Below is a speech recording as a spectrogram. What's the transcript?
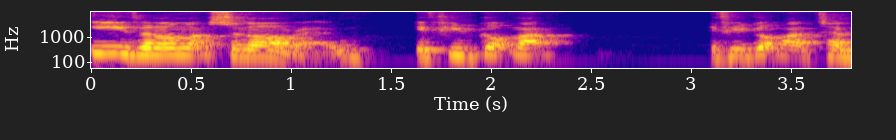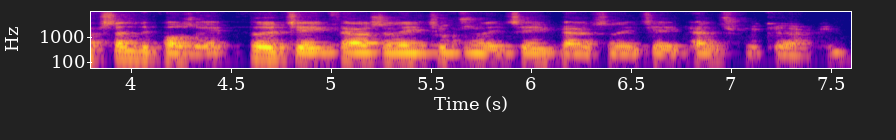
even on that scenario, if you've got that if you've got that ten percent deposit, thirty-eight thousand eight hundred eighty-eight pounds and eighty-eight pence recurring,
